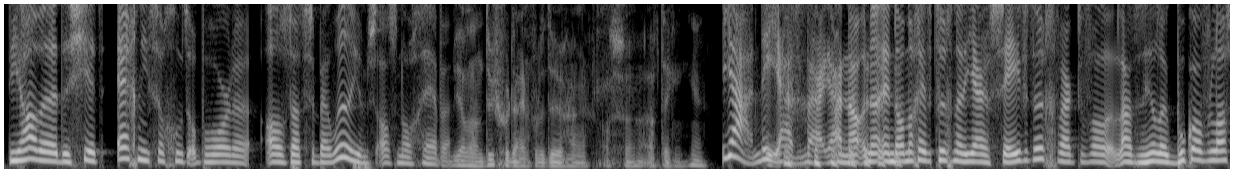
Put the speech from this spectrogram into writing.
die hadden de shit echt niet zo goed op orde als dat ze bij Williams alsnog hebben. Die hadden een douchegordijn voor de deur hangen als eh, afdekking. Ja. Ja, nee, ja, maar ja, nou, nou, en dan nog even terug naar de jaren 70, waar ik toevallig laatst een heel leuk boek over las.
